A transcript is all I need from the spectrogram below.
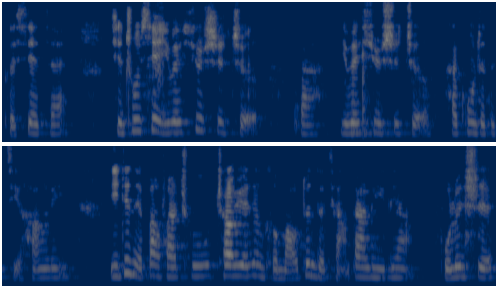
可现在，请出现一位叙事者吧，一位叙事者，还空着的几行里。一定得爆发出超越任何矛盾的强大力量，不论是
